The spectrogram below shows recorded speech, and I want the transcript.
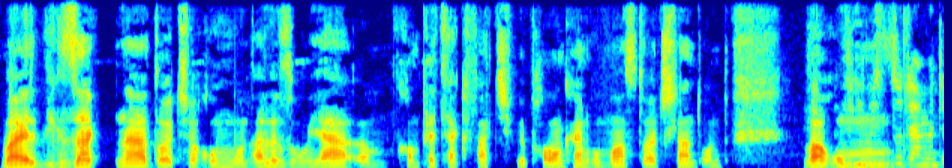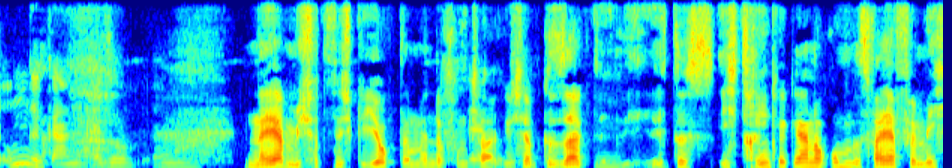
weil, wie gesagt, na, deutscher Rum und alle so, ja, ähm, kompletter Quatsch, wir brauchen keinen Rum aus Deutschland und warum. Wie bist du damit umgegangen? Also, ähm naja, mich hat es nicht gejuckt am Ende vom Tag. Ich habe gesagt, mhm. ich, das, ich trinke gerne rum. Es war ja für mich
